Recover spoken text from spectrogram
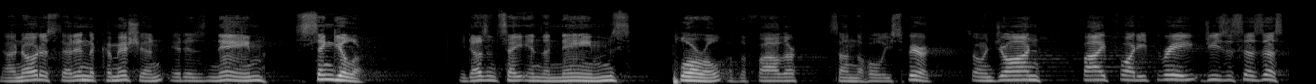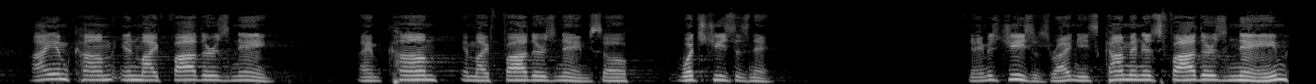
Now, notice that in the commission, it is name singular. He doesn't say in the names, plural, of the Father, Son, the Holy Spirit. So in John 5:43, Jesus says this, I am come in my Father's name. I am come in my Father's name. So, what's Jesus' name? His name is Jesus, right? And he's come in his Father's name.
